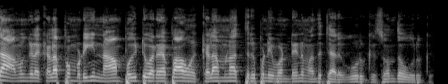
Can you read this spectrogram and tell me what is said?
தான் அவங்கள கிளப்ப முடியும். நான் போயிட்டு வரேன்ப்பா அவங்க கிளம்புனா திருப்பணி பண்ணுறேன்னு வந்துட்டார் ஊருக்கு சொந்த ஊருக்கு.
